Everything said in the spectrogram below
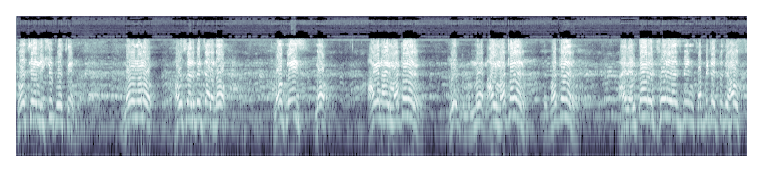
close చేయండి ఇష్యూ క్లోజ్ చేయండి. నో నో నో హౌస్ నడిపించాలి. నో నో ప్లీజ్ నో ఆయన ఆయన మాట్లాడారు. ఆయన మాట్లాడారు. మాట్లాడారు. ఆయన entire episode has been submitted to the house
